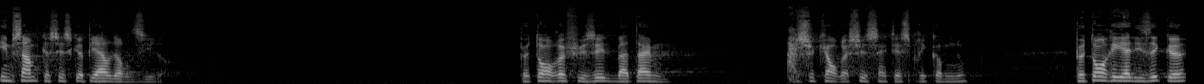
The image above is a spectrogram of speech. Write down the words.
Il me semble que c'est ce que Pierre leur dit là. Peut-on refuser le baptême à ceux qui ont reçu le Saint-Esprit comme nous? Peut-on réaliser que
